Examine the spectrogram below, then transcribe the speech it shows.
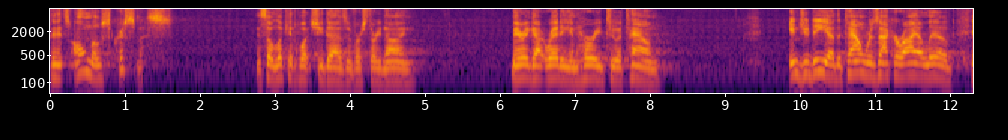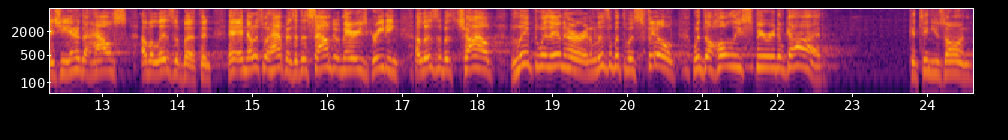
then it's almost Christmas. And so look at what she does in verse 39. Mary got ready and hurried to a town in Judea, the town where Zechariah lived. And she entered the house of Elizabeth. And, and notice what happens. At the sound of Mary's greeting, Elizabeth's child leaped within her, and Elizabeth was filled with the Holy Spirit of God. Continues on.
